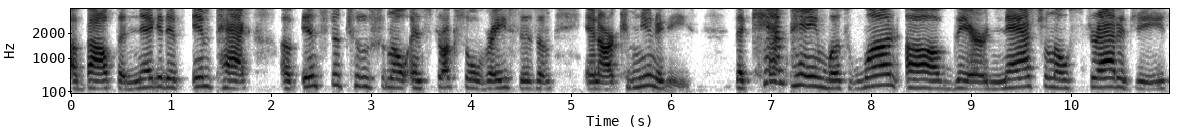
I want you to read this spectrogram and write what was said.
about the negative impact of institutional and structural racism in our communities. The campaign was one of their national strategies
